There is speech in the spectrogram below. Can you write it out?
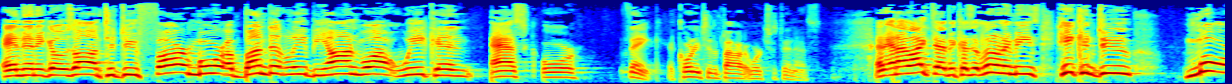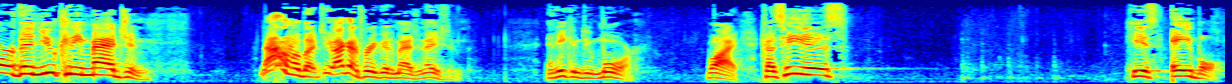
and then he goes on to do far more abundantly beyond what we can ask or think, according to the power that works within us. And, and I like that because it literally means he can do more than you can imagine. Now, I don't know about you. I got a pretty good imagination. And he can do more. Why? Because he is, he is able.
